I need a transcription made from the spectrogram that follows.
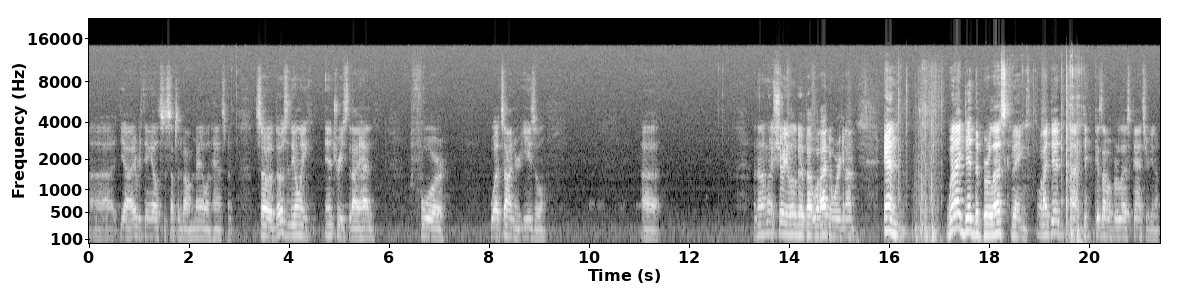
Uh, yeah, everything else is something about male enhancement. So those are the only entries that I had for what's on your easel. Uh, and then I'm going to show you a little bit about what I've been working on. And when I did the burlesque thing, when I did, because uh, I'm a burlesque dancer, you know,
